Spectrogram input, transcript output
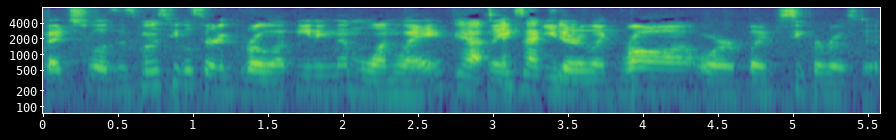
vegetables is most people sort of grow up eating them one way. Yeah, like exactly. Either like raw or like super roasted,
